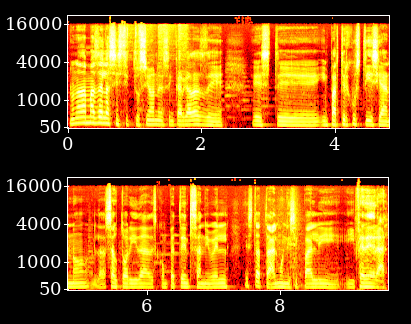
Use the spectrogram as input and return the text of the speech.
no nada más de las instituciones encargadas de este, impartir justicia, ¿no? Las autoridades competentes a nivel estatal, municipal y, federal.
